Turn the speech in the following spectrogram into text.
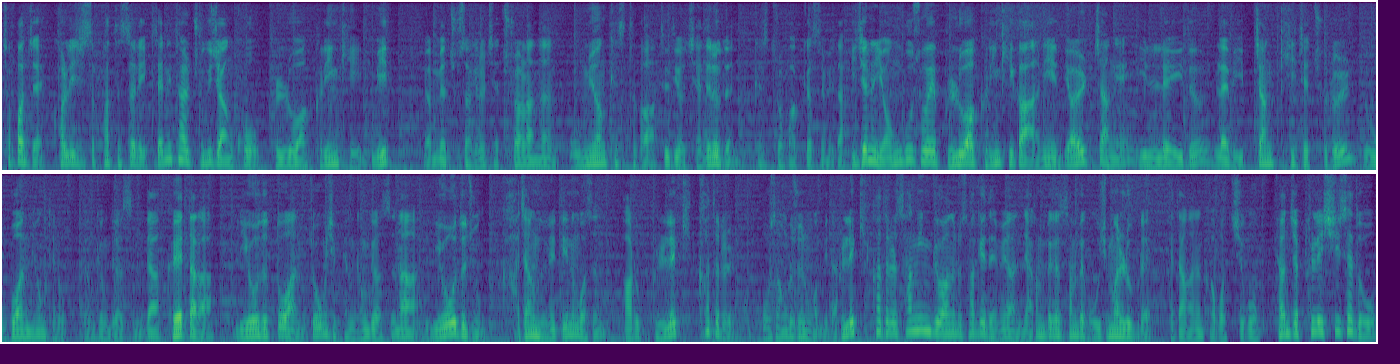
첫 번째, 컬리지스 파트 3 세니탈 죽이지 않고 블루와 그린키 및 몇몇 주사기를 제출하라는 오묘한 퀘스트가 드디어 제대로 된 퀘스트로 바뀌었습니다. 이제는 연구소의 블루와 그린키가 아닌 10장 의 일레이드 랩 입장키 제출을 요구하는 형태로 변경되었습니다. 그에 따라 리워드 또한 조금씩 변경되었으나 리워드 중 가장 눈에 띄는 것은 바로 블랙키 카드를 보상으로 주는 겁니다. 블랙키 카드를 상인 교환으로 사게 되면 약 300에서 350만 루블에 해당하는 값어치고 현재 플리 시세도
